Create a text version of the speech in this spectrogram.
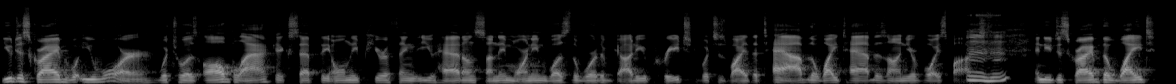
you described what you wore, which was all black, except the only pure thing that you had on Sunday morning was the Word of God you preached, which is why the tab, the white tab, is on your voice box. Mm-hmm. And you described the white,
